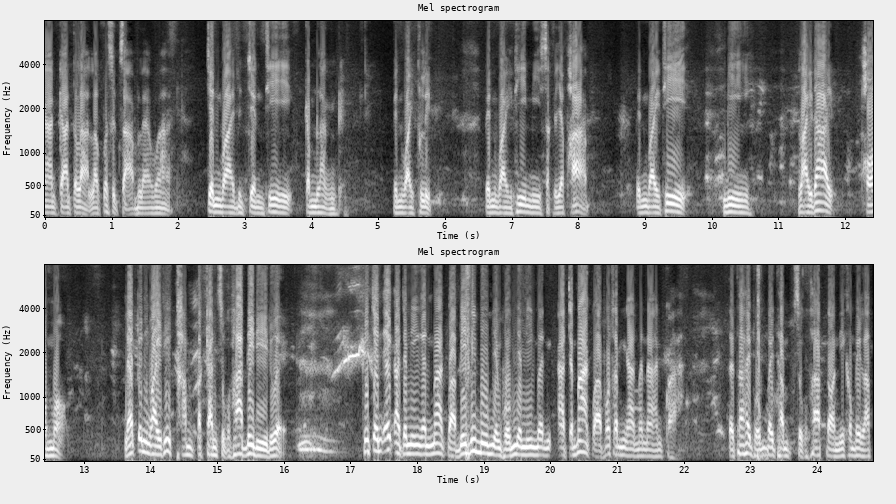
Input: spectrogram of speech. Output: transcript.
งานการตลาดเราก็ศึกษามาแล้วว่าเจน Y เป็นเจนที่กำลังเป็นวัยผลิต เป็นวัยที่มีศักยภาพ เป็นวัยที่มีรายได้ พอเหมาะ และเป็นวัยที่ทำประกันสุขภาพได้ดีด้วย คือเจน X อาจจะมีเงินมากกว่า Baby Boom อย่างผมยังมีเงินอาจจะมากกว่า เพราะทำงานมานานกว่า แต่ถ้าให้ผมไปทำสุขภาพตอนนี้เขาไม่รับ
